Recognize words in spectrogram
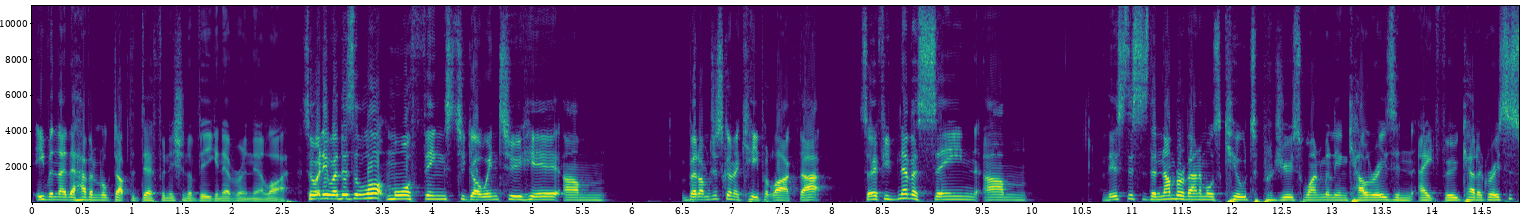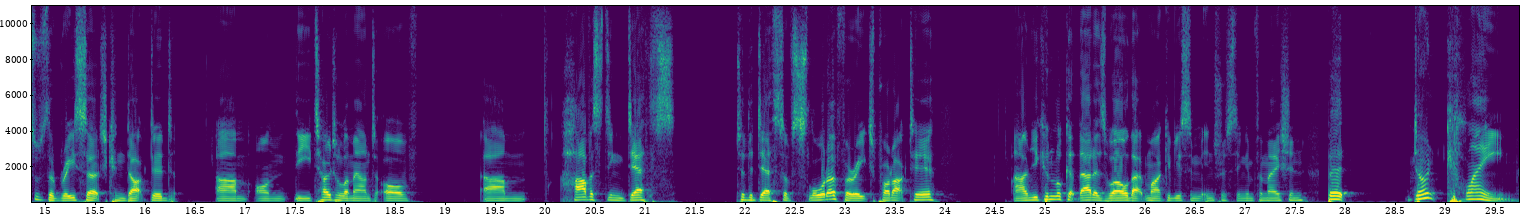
even though they haven't looked up the definition of vegan ever in their life. So anyway, there's a lot more things to go into here, um, but I'm just going to keep it like that. So if you've never seen um, this. This is the number of animals killed to produce 1 million calories in eight food categories. This was the research conducted um, on the total amount of um, harvesting deaths to the deaths of slaughter for each product here. Um, you can look at that as well. That might give you some interesting information. But don't claim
